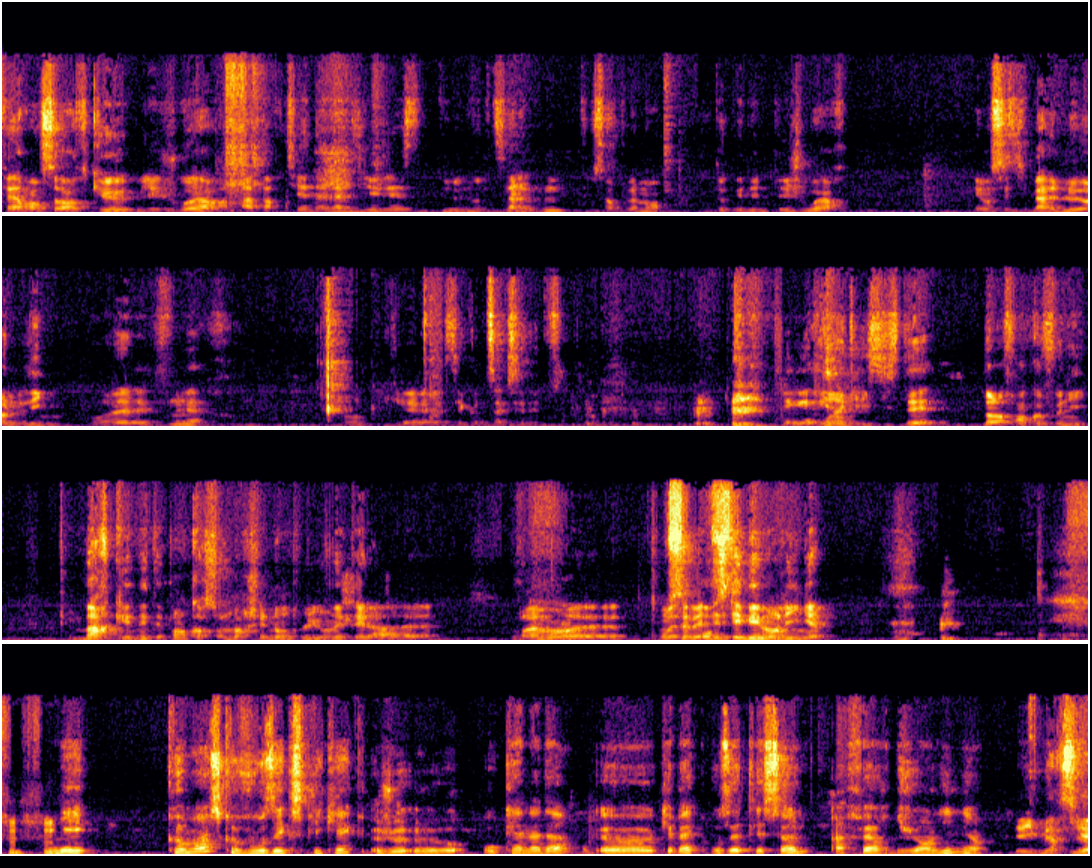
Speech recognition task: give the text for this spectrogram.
faire en sorte que les joueurs appartiennent à la diégèse de notre salle, Mhm. tout simplement, plutôt que d'être des joueurs? Et on s'est dit, bah, le handling pourrait le faire. Donc, euh, c'est comme ça que c'est né, tout simplement. Il n'y avait rien qui existait dans la francophonie. Marc n'était pas encore sur le marché non plus. On était là, euh, vraiment. euh, on On s'est- avait Escape Game en ligne. Mais comment est-ce que vous expliquez que je, euh, au Canada, euh, Québec, vous êtes les seuls à faire du en ligne? Il y a Immersive.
